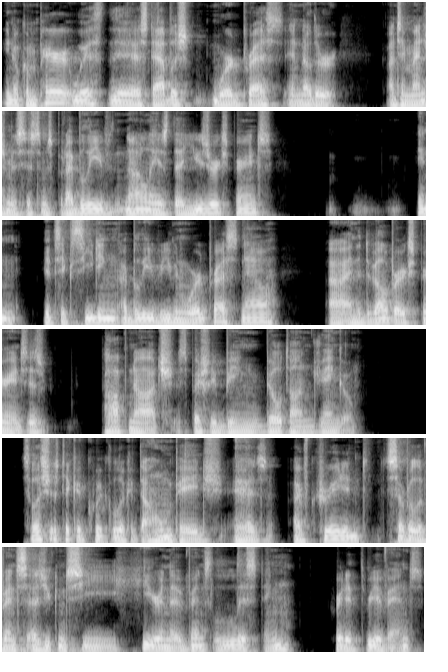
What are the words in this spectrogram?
You know, compare it with the established WordPress and other content management systems. But I believe not only is the user experience in it's exceeding, I believe, even WordPress now, uh, and the developer experience is top notch, especially being built on Django. So let's just take a quick look at the home page. As I've created several events, as you can see here in the events listing, created three events,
